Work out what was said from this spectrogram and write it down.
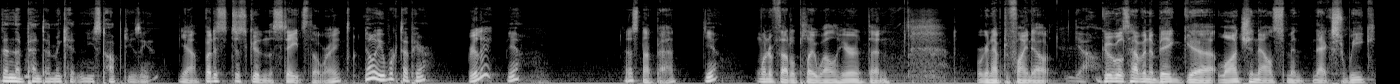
Then the pandemic hit and he stopped using it. Yeah. But it's just good in the States, though, right? No, he worked up here. Really? Yeah. That's not bad. Yeah. Wonder if that'll play well here. Then we're gonna have to find out. Yeah. Google's having a big uh, launch announcement next week.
